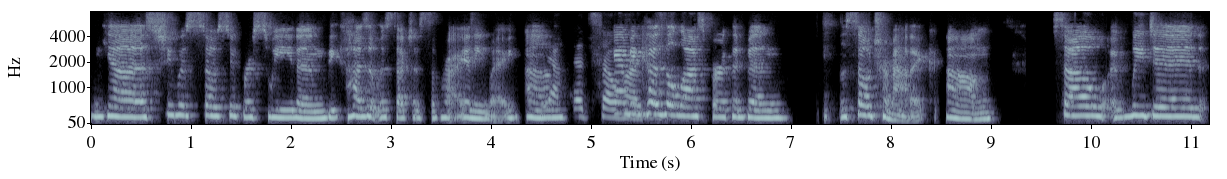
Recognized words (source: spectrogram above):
Yes, she was so super sweet. And because it was such a surprise, anyway. Um, yeah, that's so and hard. because the last birth had been so traumatic. Um, so we did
